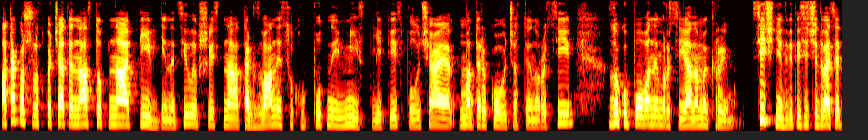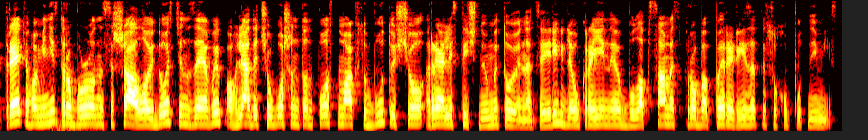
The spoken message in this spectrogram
А також розпочати наступ на півдні, націлившись на так званий сухопутний міст, який сполучає материкову частину Росії з окупованим росіянами Кримом. В січні 2023-го міністр оборони США Ллойд Остін заявив оглядачу Washington Post Максу Буту, що реалістичною метою на цей рік для України була б саме спроба перерізати сухопутний міст.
